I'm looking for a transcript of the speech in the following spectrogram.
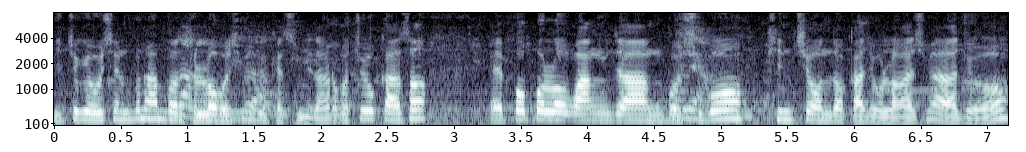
이쪽에 오시는 분은 한번 들러보시면 좋겠습니다. 그리고 쭉 가서 에, 뽀폴로 광장 보시고 핀치 언덕까지 올라가시면 아주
